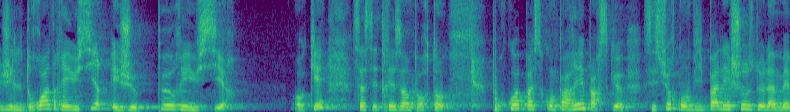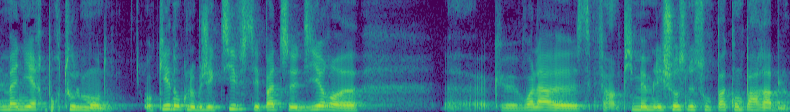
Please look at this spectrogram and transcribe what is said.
J'ai le droit de réussir et je peux réussir. Ok, ça c'est très important. Pourquoi pas se comparer? Parce que c'est sûr qu'on vit pas les choses de la même manière pour tout le monde. Ok, donc l'objectif c'est pas de se dire euh, euh, que voilà, euh, enfin, puis même les choses ne sont pas comparables.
